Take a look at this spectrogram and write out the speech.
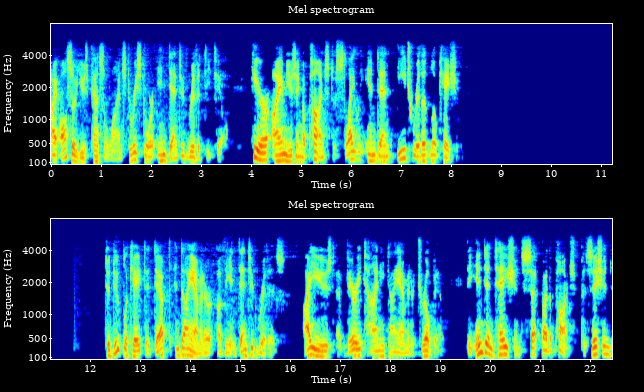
I also use pencil lines to restore indented rivet detail. Here I am using a punch to slightly indent each rivet location. To duplicate the depth and diameter of the indented rivets, I used a very tiny diameter drill bit. The indentation set by the punch positioned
